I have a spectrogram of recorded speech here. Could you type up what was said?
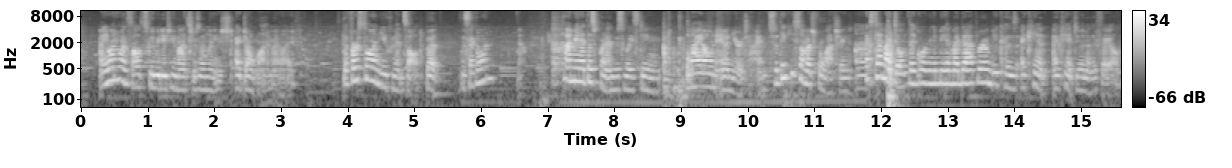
Anyone who insults Scooby-Doo 2 Monsters Unleashed, I don't want in my life. The first one you can insult, but the second one? I mean, at this point, I'm just wasting my own and your time. So thank you so much for watching. Uh, next time, I don't think we're going to be in my bathroom because I can't, I can't do another fail.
